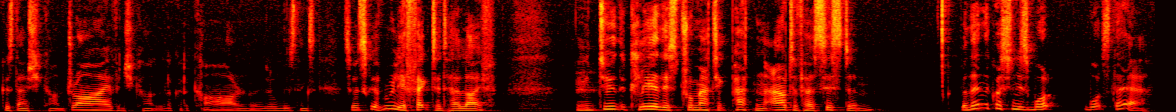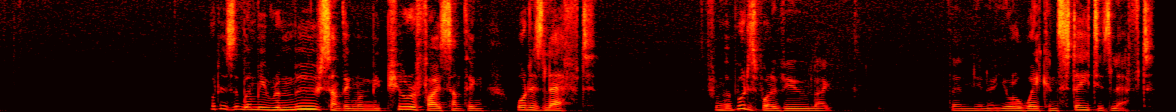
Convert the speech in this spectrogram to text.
because now she can't drive and she can't look at a car and all these things. So it's really affected her life. You do the, clear this traumatic pattern out of her system, but then the question is what, what's there? What is it when we remove something, when we purify something, what is left? From the Buddhist point of view, like, then, you know, your awakened state is left.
